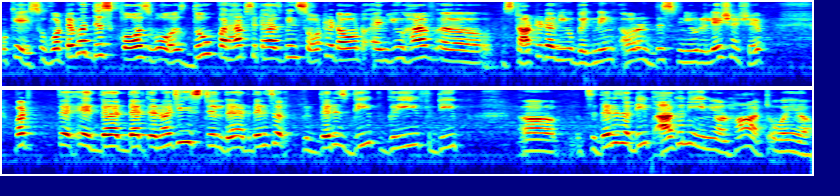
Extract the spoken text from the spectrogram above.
Okay, so whatever this cause was, though perhaps it has been sorted out and you have uh, started a new beginning or this new relationship, but the, eh, the, that energy is still there. There is a there is deep grief deep uh, so there is a deep agony in your heart over here.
